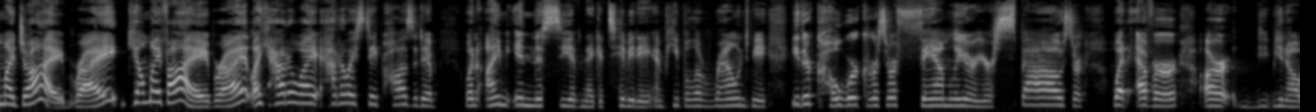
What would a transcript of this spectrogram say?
my jibe, right? Kill my vibe, right? Like how do I how do I stay positive when I'm in this sea of negativity and people around me, either coworkers or family or your spouse or whatever are you know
